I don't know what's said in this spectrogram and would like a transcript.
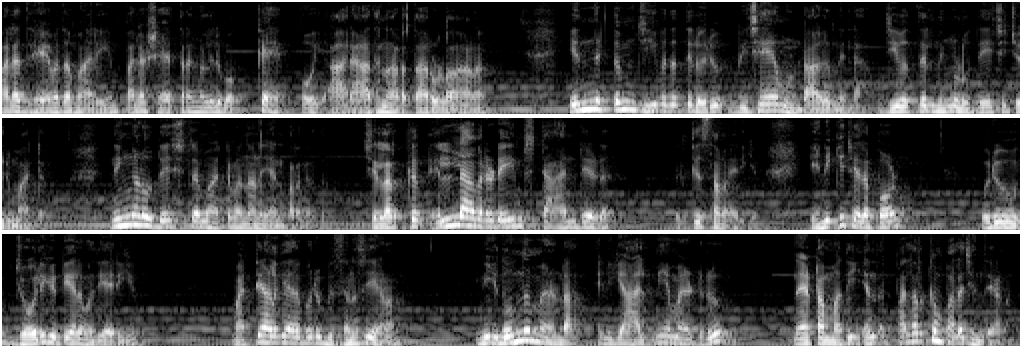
പല ദേവതമാരെയും പല ക്ഷേത്രങ്ങളിലുമൊക്കെ പോയി ആരാധന നടത്താറുള്ളതാണ്. എന്നിട്ടും ജീവിതത്തിൽ ഒരു വിജയം ഉണ്ടാകുന്നില്ല. ജീവിതത്തിൽ നിങ്ങൾ ഉദ്ദേശിച്ചൊരു മാറ്റം. നിങ്ങൾ ഉദ്ദേശിച്ച മാറ്റം എന്നാണ് ഞാൻ പറഞ്ഞത്. ചിലർക്ക് എല്ലാവരുടെയും സ്റ്റാൻഡേർഡ് വ്യത്യസ്തമായിരിക്കും. എനിക്ക് ചിലപ്പോൾ ഒരു ജോലി കിട്ടിയാൽ മതിയായിരിക്കും. മറ്റേ ആൾക്ക് ചിലപ്പോൾ ഒരു ബിസിനസ് ചെയ്യണം. ഇനി ഇതൊന്നും വേണ്ട. എനിക്ക് ആത്മീയമായിട്ടൊരു നേട്ടം മതി എന്ന് പലർക്കും പല ചിന്തയാണ്.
